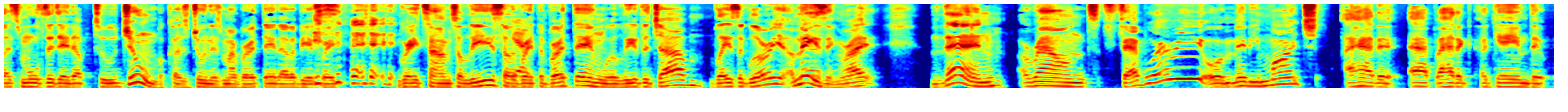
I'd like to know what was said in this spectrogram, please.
let's move the date up to June because June is my birthday. That'll be a great, great time to leave, celebrate yeah. the birthday, and we'll leave the job, blaze the glory. Amazing, yeah. right? Then around February or maybe March, I had an app, I had a, a game that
